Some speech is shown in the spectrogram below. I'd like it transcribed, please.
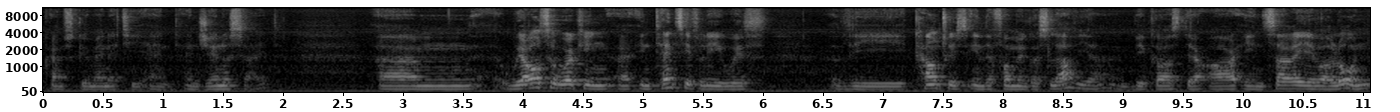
crimes of humanity, and, and genocide. Um, we are also working uh, intensively with the countries in the former Yugoslavia because there are in Sarajevo alone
